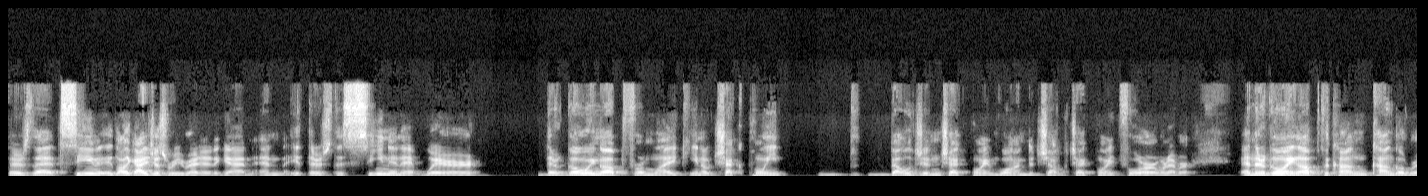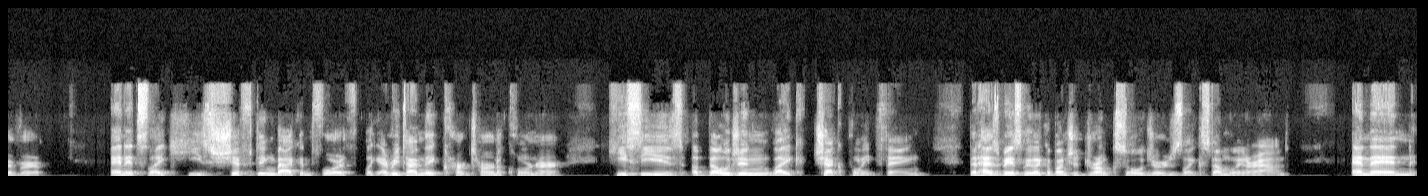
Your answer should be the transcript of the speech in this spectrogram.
There's that scene, like I just reread it again, and it, there's this scene in it where they're going up from like you know checkpoint Belgian checkpoint one to check checkpoint four or whatever, and they're going up the Con- Congo River, and it's like he's shifting back and forth. Like every time they turn a corner, he sees a Belgian like checkpoint thing that has basically like a bunch of drunk soldiers like stumbling around, and then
